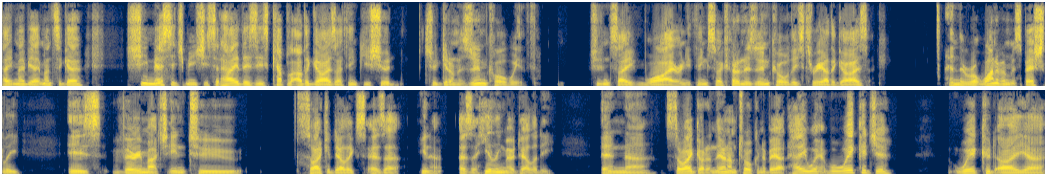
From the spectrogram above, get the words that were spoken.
eight, maybe eight months ago, she messaged me. She said, "Hey, there's these couple of other guys I think you should should get on a Zoom call with. She didn't say why or anything. So I got on a Zoom call with these three other guys. And the one of them, especially, is very much into psychedelics as a, you know, as a healing modality. And uh, so I got in there and I'm talking about, hey, where, well, where could you, where could I uh,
